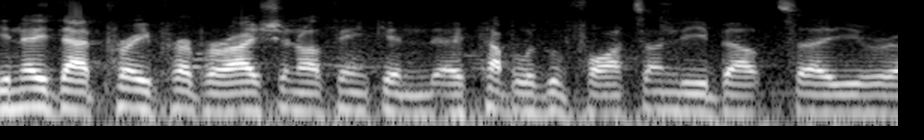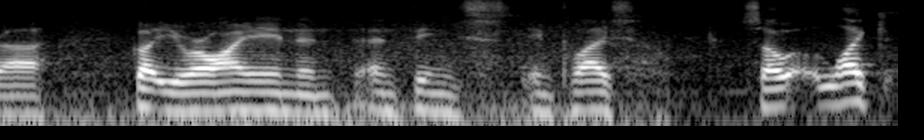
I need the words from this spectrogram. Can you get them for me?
you need that pre-preparation, I think, and a couple of good fights under your belt, so you're uh, got your eye in and, and things in place. So, like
